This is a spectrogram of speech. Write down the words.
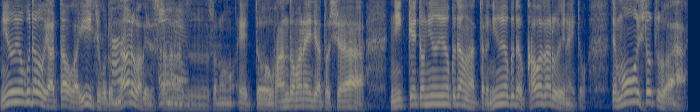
ニューヨークダウやった方がいいということになるわけです、はい、必ず。えー、その、えっと、ファンドマネージャーとしては、日経とニューヨークダウがあったら、ニューヨークダウ買わざるを得ないと。で、もう一つは、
